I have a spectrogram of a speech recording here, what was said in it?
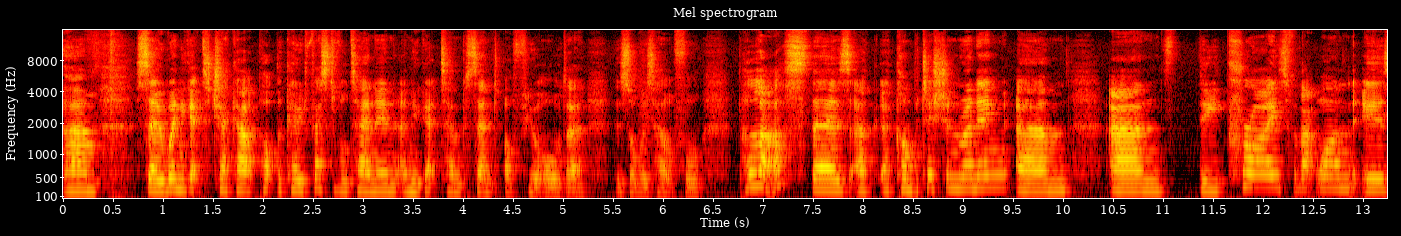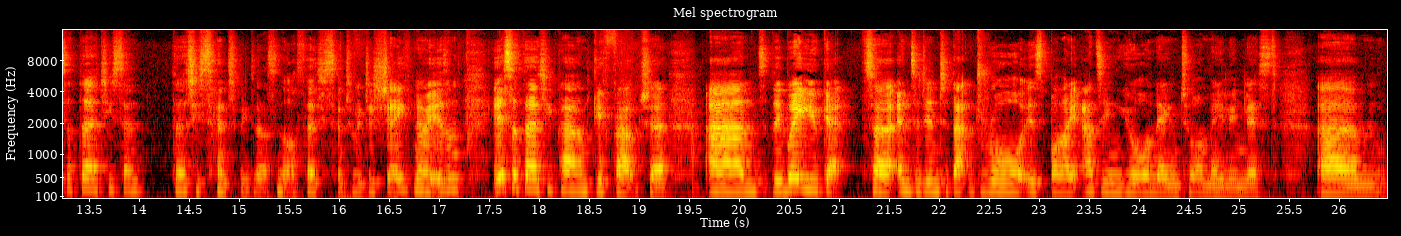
Um, so when you get to check out, pop the code Festival10 in and you get 10% off your order. It's always helpful. Plus, there's a, a competition running um, and the prize for that one is a 30 cent 30 centimetre, that's not a 30 centimetre shade, no it isn't, it's a 30 pound gift voucher and the way you get uh, entered into that draw is by adding your name to our mailing list. Um,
